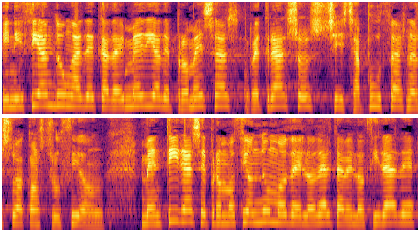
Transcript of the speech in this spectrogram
iniciando unha década e media de promesas, retrasos e chapuzas na súa construción, mentiras e promoción dun modelo de alta velocidade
